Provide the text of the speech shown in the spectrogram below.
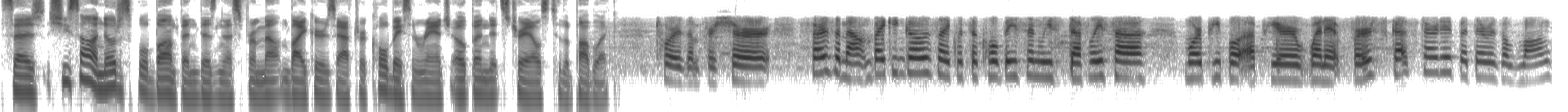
says she saw a noticeable bump in business from mountain bikers after Coal Basin Ranch opened its trails to the public. Tourism for sure. As far as the mountain biking goes, like with the Coal Basin, we definitely saw more people up here when it first got started, but there was a long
